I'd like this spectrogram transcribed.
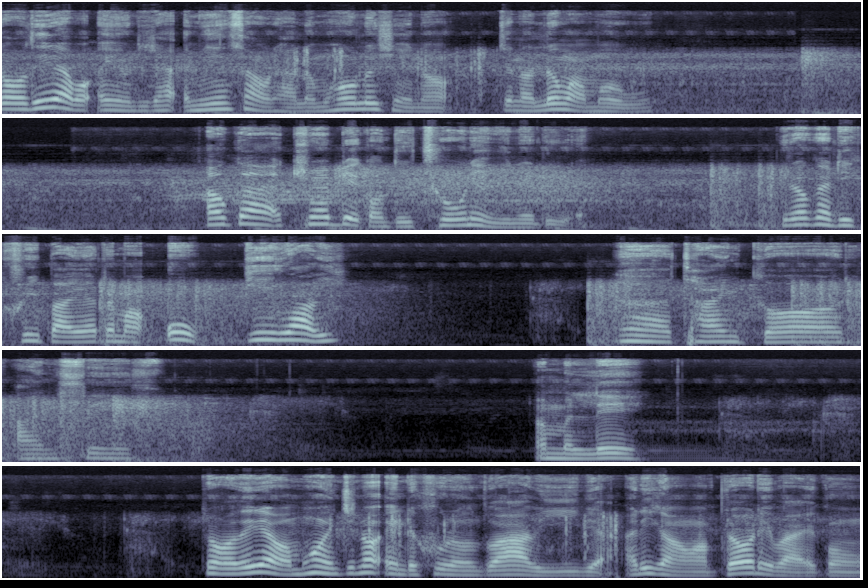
တော်သေးတာပေါ့အိမ်ကိုဒီတိုင်းအမြင့်ဆောင်ထားလို့မဟုတ်လို့ရှိရင်တော့ကျွန်တော်လုံးမှာမဟုတ်ဘူးအောက်က trap တွေကောင်သူချိုးနေပြီနဲ့တူတယ် ပြီးတော့ကဒီ creeper ရတဲ့မှာအိုးပြေးသွားပြီဟာ thank god i'm safe အမလေးတော်သေးတယ်မဟုတ်ရင်ကျွန်တော်အိမ်တစ်ခုလုံးသွားပြီဗျအဲ့ဒီကောင်က block တွေပါအကုန်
